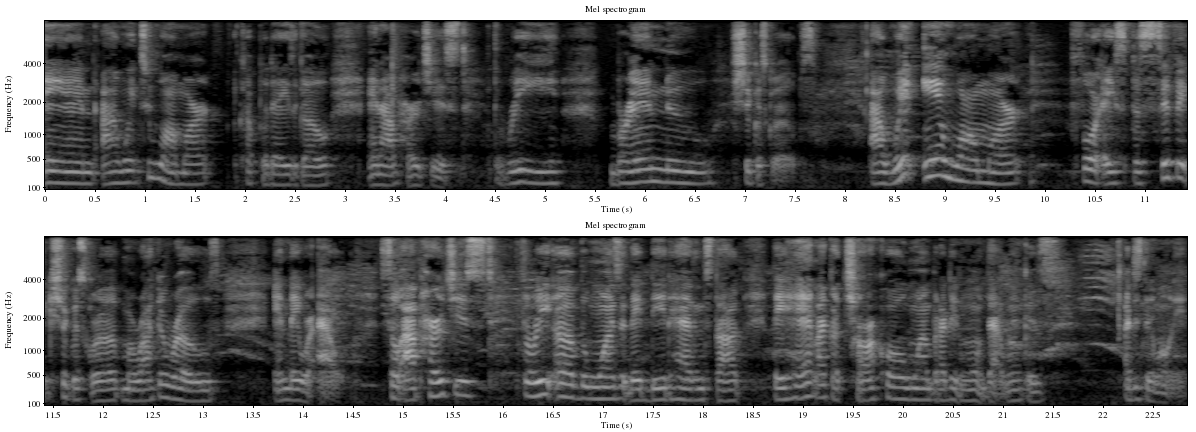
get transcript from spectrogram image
And i went to walmart a couple of days ago and i purchased three brand new sugar scrubs I went in Walmart for a specific sugar scrub, Moroccan Rose, and they were out. So I purchased three of the ones that they did have in stock. They had like a charcoal one, but I didn't want that one because I just didn't want it.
